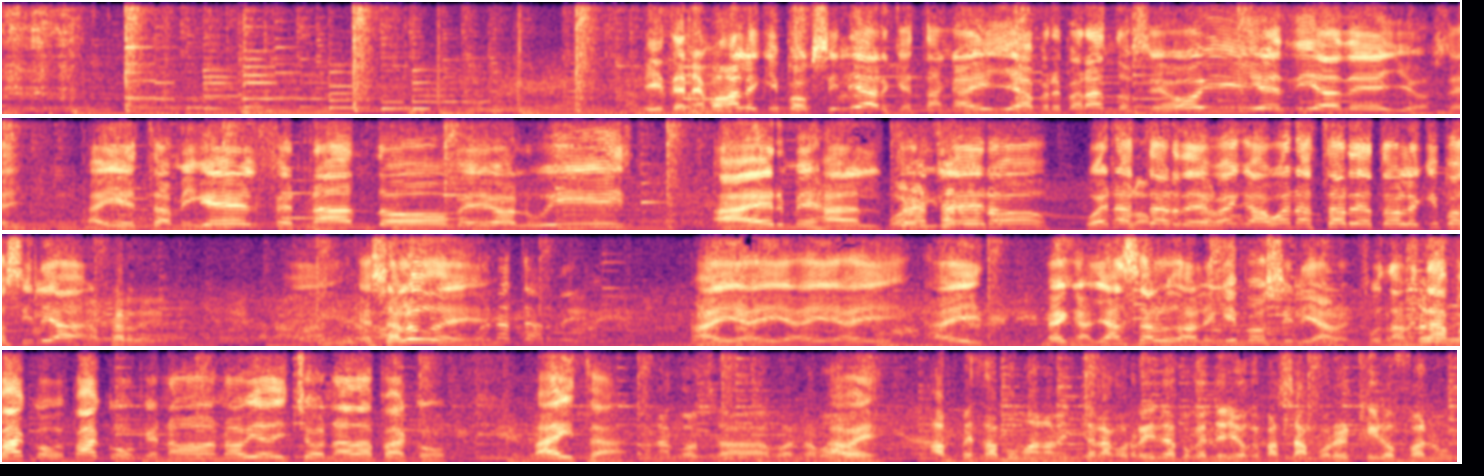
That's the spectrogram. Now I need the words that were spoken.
Y tenemos al equipo auxiliar que están ahí ya preparándose. Hoy es día de ellos. ¿eh? Ahí está Miguel, Fernando, veo a Luis, a Hermes, al Buenas Buenas tardes, tardes. venga, buenas tardes a todo el equipo auxiliar. Buenas tardes. Que salude. Buenas tardes. Ahí, ahí, ahí, ahí, ahí. Venga, ya han saludado al equipo auxiliar. Fundamental Paco, Paco, que no, no había dicho nada Paco. Ahí está. Una cosa, Juan Ramón. A ver. Ha empezado muy malamente la corrida porque he tenido que pasar por el quirófano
